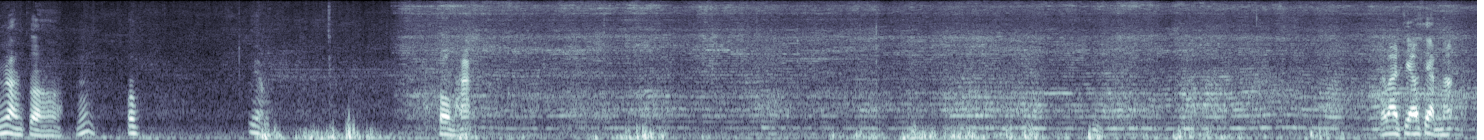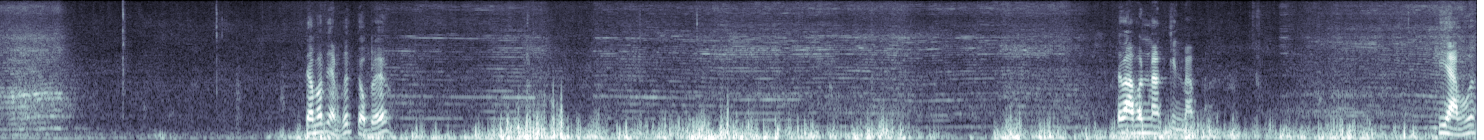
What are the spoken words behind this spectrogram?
นี่ร้านต่ออืมเนี่ยต้มฮะแล้วมาเจียวแซ่บนะแต่มาแซ่บก็จบเลยแต่ว่าเพิ่นมากินแบบ พี่ยากพูด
